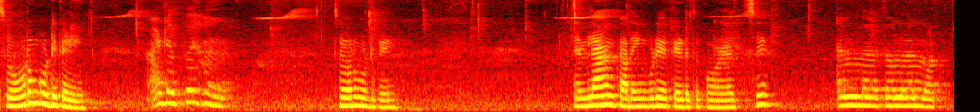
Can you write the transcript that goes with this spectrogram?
ചോറും കൂട്ടി കഴിയും. ചോറ് കൊടുക്കേ എല്ലാം കറിയും കൂടി ഒക്കെ എടുത്ത് കുഴച്ച്. മുട്ട.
